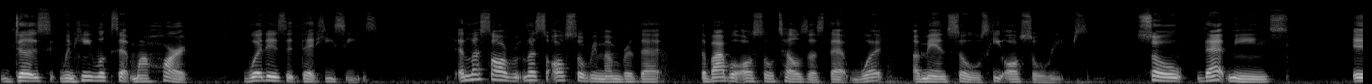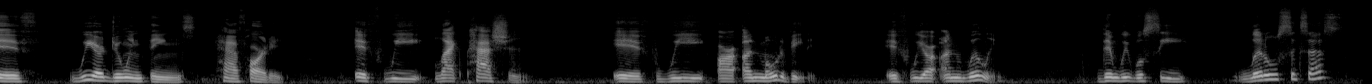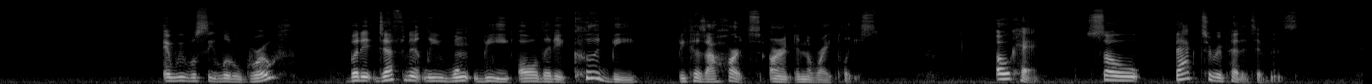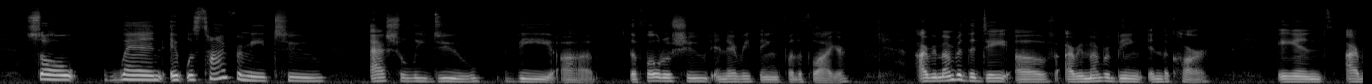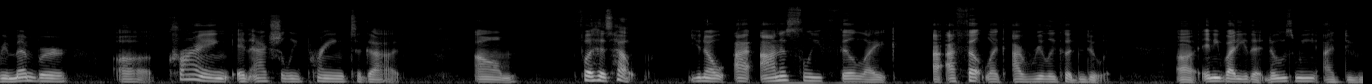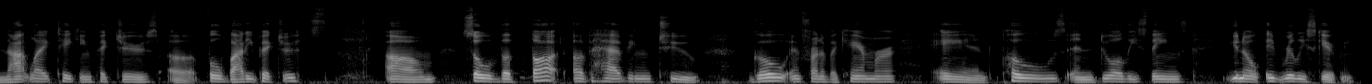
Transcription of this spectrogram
does when He looks at my heart, what is it that He sees? And let's all let's also remember that the Bible also tells us that what a man sows, he also reaps. So that means if we are doing things half hearted, if we lack passion, if we are unmotivated, if we are unwilling, then we will see little success and we will see little growth, but it definitely won't be all that it could be because our hearts aren't in the right place. Okay, so back to repetitiveness. So, when it was time for me to actually do the uh, the photo shoot and everything for the flyer, I remember the day of, I remember being in the car And I remember uh, crying and actually praying to God um, for his help. You know, I honestly feel like I, I felt like I really couldn't do it. Uh, anybody that knows me, I do not like taking pictures, uh, full body pictures. Um, so the thought of having to go in front of a camera and pose and do all these things, you know, it really scared me.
